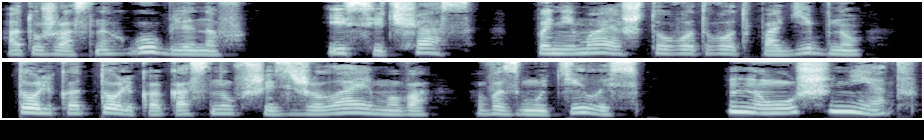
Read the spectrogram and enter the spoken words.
от ужасных гоблинов. И сейчас, понимая, что вот-вот погибну, только-только коснувшись желаемого, возмутилась. «Ну уж нет»,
